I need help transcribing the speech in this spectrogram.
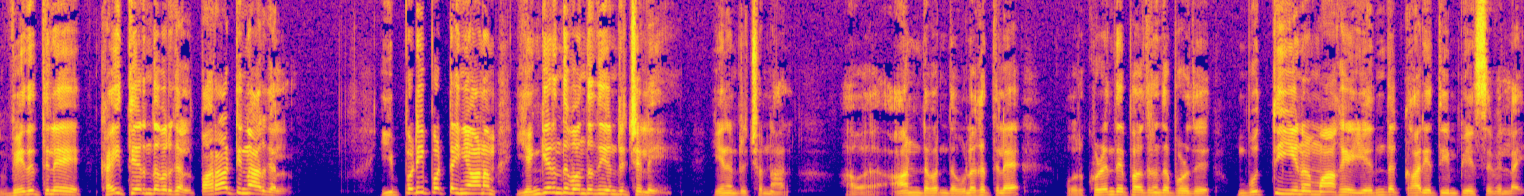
வேதத்திலே கை தேர்ந்தவர்கள் பாராட்டினார்கள். இப்படிப்பட்ட ஞானம் எங்கிருந்து வந்தது என்று சொல்லி ஏனென்று சொன்னால் அவ ஆண்டவர் இந்த உலகத்தில் ஒரு குழந்தை பிறந்திருந்த பொழுது புத்தியினமாக எந்த காரியத்தையும் பேசவில்லை.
